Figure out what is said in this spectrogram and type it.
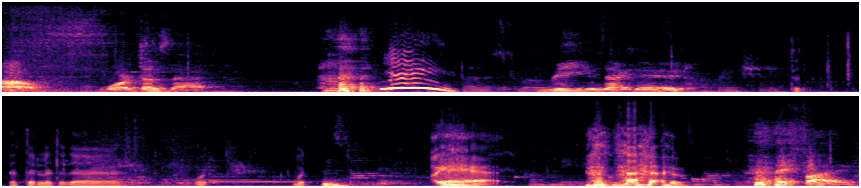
Oh, or it does that. Yay! Reunited. celebration. Da, da, da, da, da. What? What? Oh yeah! High five. is not a High five.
